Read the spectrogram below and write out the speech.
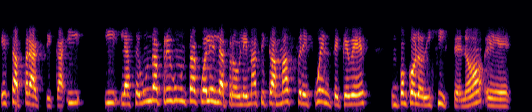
esa práctica? Y, y la segunda pregunta, ¿cuál es la problemática más frecuente que ves? Un poco lo dijiste, ¿no? Eh,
